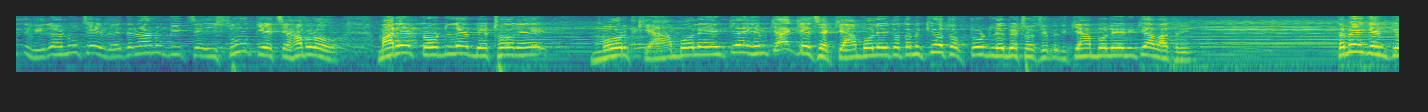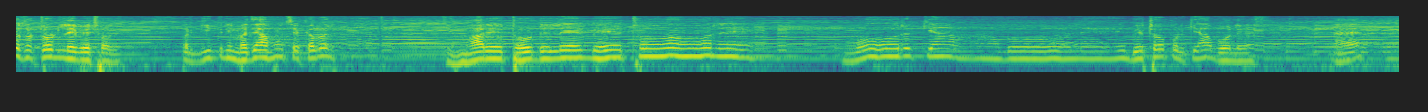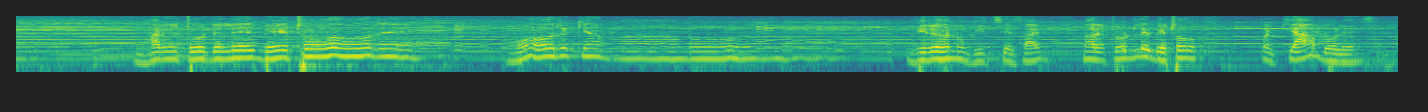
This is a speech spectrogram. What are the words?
ગીત વિરહનું છે વેદનાનું ગીત છે, એ શું કે છે? સાંભળો. મારે ટોડલે બેઠો રે, મોર ક્યાં બોલે, ક્યાં, એમ ક્યાં કે છે? ક્યાં બોલે તો તમે કયો છો, ટોડલે બેઠો છે. પછી ક્યાં બોલે એની ક્યાં વાત રહી? તમે જ એમ કહો છો, ટોડલે બેઠો રે. પણ ગીતની મજા શું છે ખબર? કે મારે ટોડલે બેઠો રે, મોર ક્યાં બોલે? બેઠો પણ ક્યાં બોલે? હે? મારે ટોડલે બેઠો રે, મોર ક્યાં બોલે? વિરહનું ગીત છે સાહેબ, મારે ટોડલે બેઠો, પણ ક્યાં બોલે છે?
